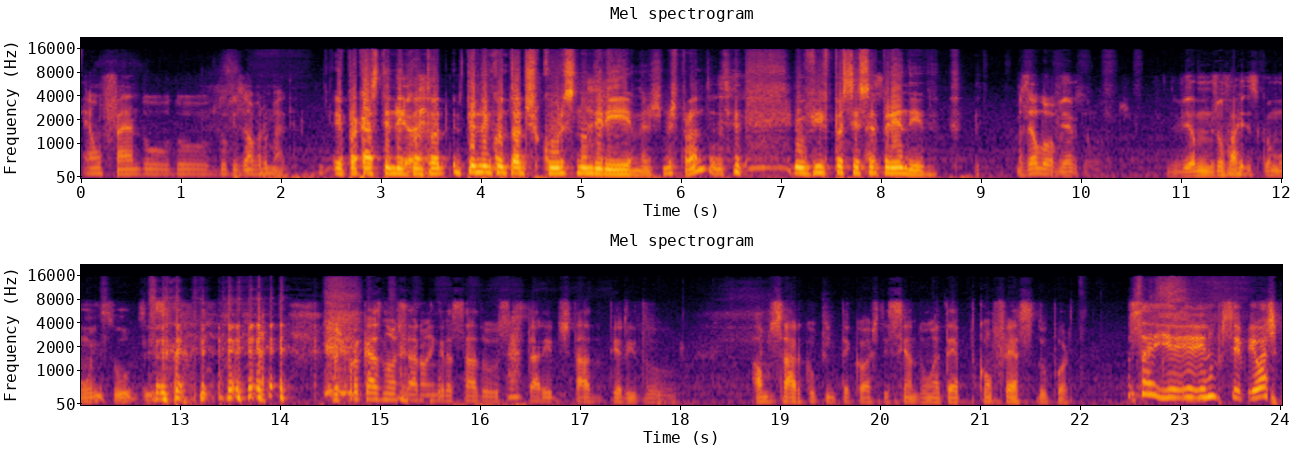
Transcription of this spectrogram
é um fã do, do, do Visão Vermelha. Eu, por acaso, tendo em, conta, o- tendo em conta o discurso, não diria, mas, mas pronto, eu vivo para ser surpreendido. Mas é louco. É. Devíamos levar isso como um insulto. Mas por acaso não acharam engraçado o secretário de Estado ter ido almoçar com o Pinto da Costa e sendo um adepto, confesso, do Porto? Não sei, eu, eu não percebo. Eu acho que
